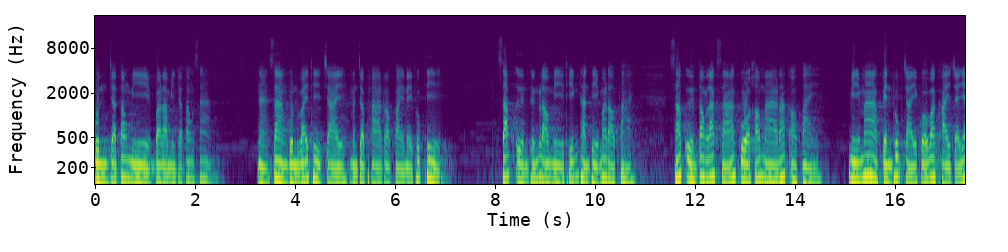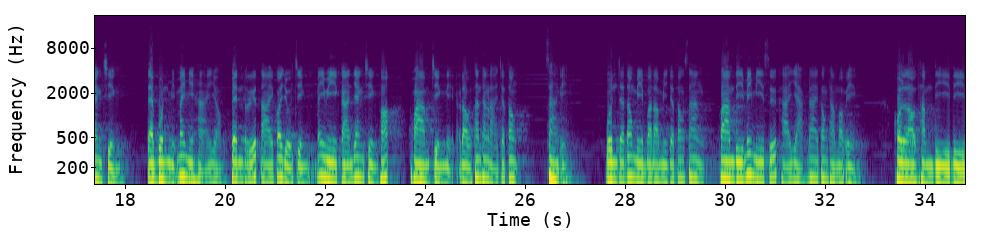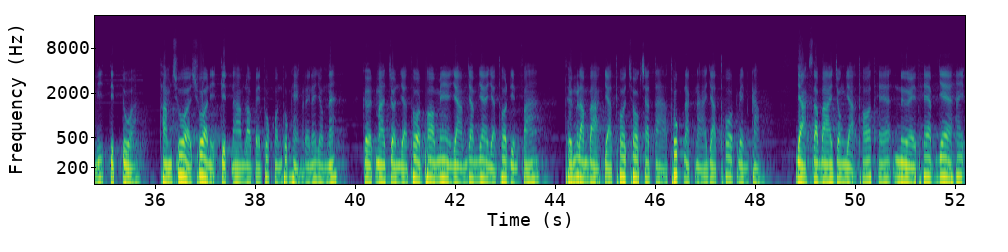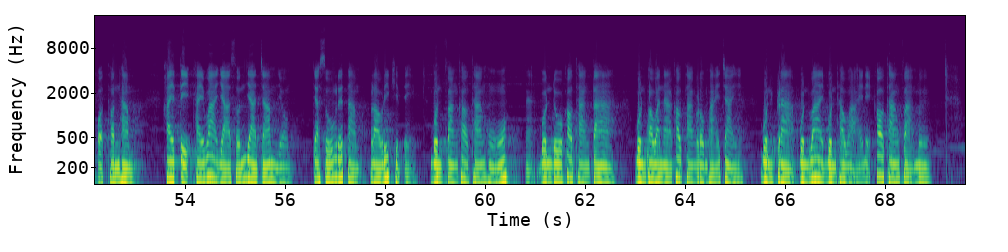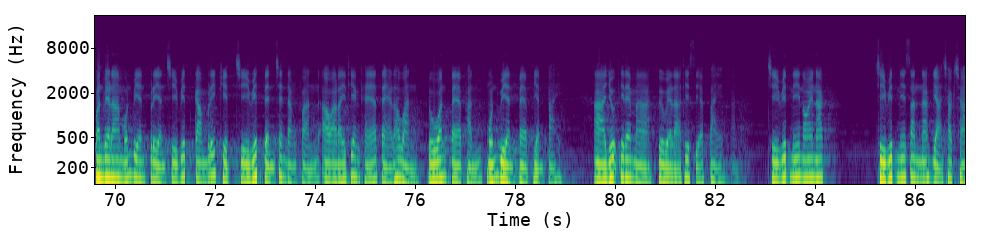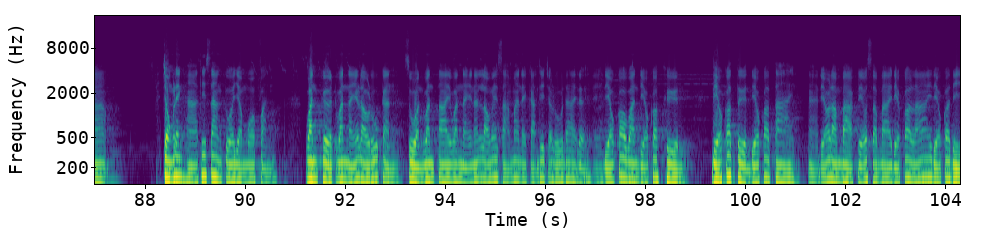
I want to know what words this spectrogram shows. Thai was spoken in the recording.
บุญจะต้องมีบารมีจะต้องสร้างนะสร้างบุญไว้ที่ใจมันจะพาเราไปในทุกที่ ทรัพย์อื่นถึงเรามีทิ้งทันทีเมื่อเราตาย ทรัพย์อื่นต้องรักษากลัวเขามารักเอาไป มีมากเป็นทุกข์ใจกลัวว่าใครจะแย่งชิง แต่บุญไม่มีหายยอมเป็นหรือตายก็อยู่จริง ไม่มีการแย่งชิง เพราะความจริงเนี่ยเราท่านทั้งหลายจะต้องสร้างเอง บุญจะต้องมีบารมีจะต้องสร้างความดีไม่มีซื้อขายอยากได้ต้องทำเอาเอง คนเราทำดีดีนี่ติดตัวทำชั่วชั่วนี่ติดนามเราไปทุกคนทุกแห่งเลยนะโยมนะ เกิดมาจนอย่าโทษพ่อแม่ยามย่ำแย่อย่าโทษดินฟ้า ถึงลำบากอย่าโทษโชคชะตา ทุกหนักหนาอย่าโทษเวรกรรม อยากสบายจงอย่าท้อแท้เหนื่อยแทบแย่ให้อดทนทำใครติใครว่าอย่าสนอย่าจำโยม จะสูงหรือต่ำเราลิขิตเอง บุญฟังเข้าทางหูนะบุญดูเข้าทางตา บุญภาวนาเข้าทางลมหายใจ บุญกราบ บุญไหว้ บุญถวายเนี่ยเข้าทางฝ่ามือ วันเวลาหมุนเวียนเปลี่ยนชีวิตกรรมลิขิตชีวิตเป็นเช่นดังฝัน เอาอะไรเที่ยงแท้แต่ละวันล้วนแปรผันหมุนเวียนแปรเปลี่ยนไป อายุที่ได้มาคือเวลาที่เสียไป ชีวิตนี้น้อยนัก ชีวิตนี้สั้นนักอย่าชักช้า จงเร่งหาที่สร้างตัวอย่ามัวฝัน วันเกิดวันไหนเรารู้กัน ส่วนวันตายวันไหนนั้นเราไม่สามารถในการที่จะรู้ได้เลย เดี๋ยวก็วันเดี๋ยวก็คืน เดี๋ยวก็ตื่น เดี๋ยวก็ตายเดี๋ยวลำบาก เดี๋ยวสบาย เดี๋ยวก็ร้าย เดี๋ยวก็ดี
